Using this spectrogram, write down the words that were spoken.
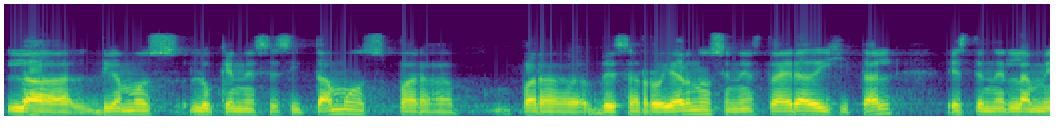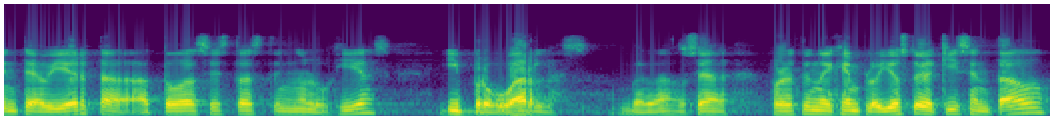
la, digamos, lo que necesitamos para, para desarrollarnos en esta era digital es tener la mente abierta a todas estas tecnologías y probarlas, ¿verdad? O sea, por darte un ejemplo, yo estoy aquí sentado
